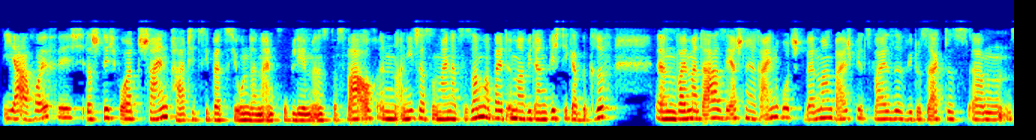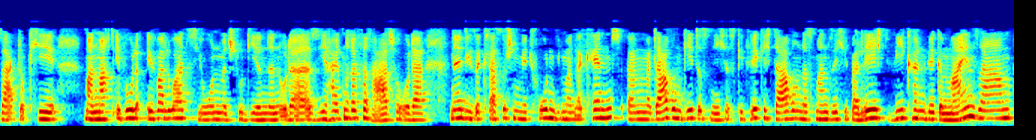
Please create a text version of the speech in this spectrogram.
ja häufig das Stichwort Scheinpartizipation dann ein Problem ist. Das war auch in Anitas und meiner Zusammenarbeit immer wieder ein wichtiger Begriff ähm, weil man da sehr schnell reinrutscht, wenn man beispielsweise, wie du sagtest, ähm, sagt, okay, man macht Evo Evaluation mit Studierenden oder sie halten Referate oder ne, diese klassischen Methoden, die man da kennt. Ähm, darum geht es nicht. Es geht wirklich darum, dass man sich überlegt, wie können wir gemeinsam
